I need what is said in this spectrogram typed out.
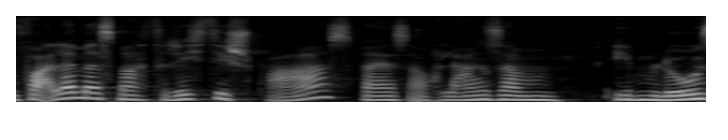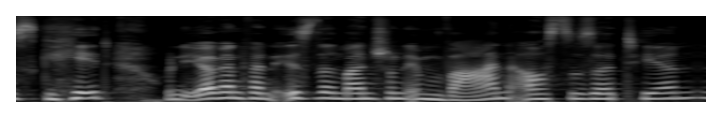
Und vor allem, es macht richtig Spaß, weil es auch langsam eben losgeht und irgendwann ist dann man schon im Wahn auszusortieren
